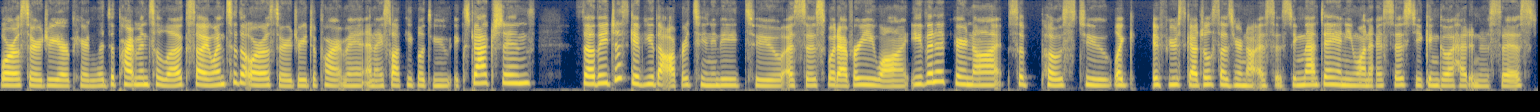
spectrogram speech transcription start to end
oral surgery or perio department to look. So i went to the oral surgery department and i saw people do extractions so they just give you the opportunity to assist whatever you want, even if you're not supposed to. Like, if your schedule says you're not assisting that day and you want to assist, you can go ahead and assist.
